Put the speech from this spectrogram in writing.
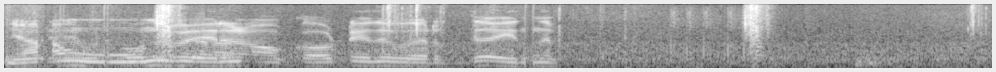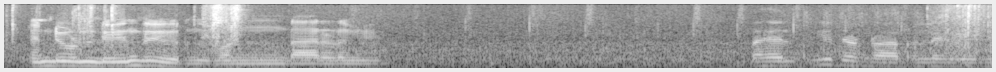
ഞാൻ മൂന്ന് പേരെ നോക്കൗട്ട് ചെയ്ത് വെറുതെ ഇന്ന് എന്റെ ഉണ്ടിയും തീർന്നു. പണ്ടാരടങ്ങി. ഹെൽത്ത് കിറ്റ് ഉണ്ടോ ആരുടെ കയ്യിൽ?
